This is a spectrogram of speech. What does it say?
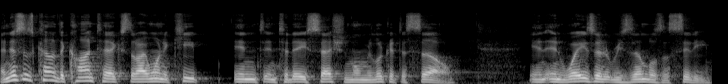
And this is kind of the context that I want to keep in, in today's session when we look at the cell in, in ways that it resembles a city.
